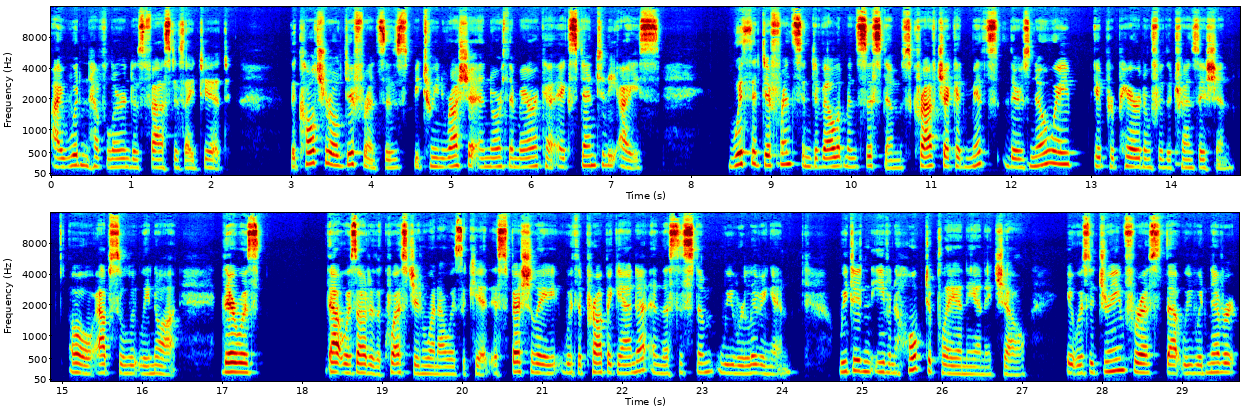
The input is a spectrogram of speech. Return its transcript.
I wouldn't have learned as fast as I did. The cultural differences between Russia and North America extend to the ice. With the difference in development systems, Kravchuk admits there's no way it prepared him for the transition. Oh, absolutely not. There was that was out of the question when I was a kid, especially with the propaganda and the system we were living in. We didn't even hope to play in the NHL. It was a dream for us that we would never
